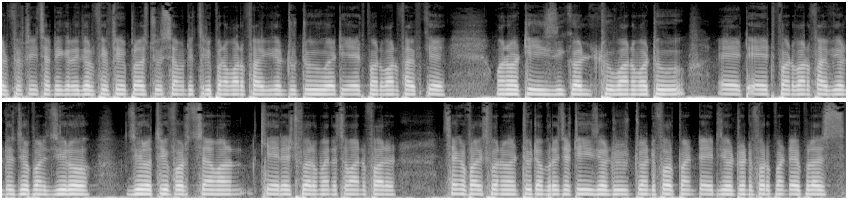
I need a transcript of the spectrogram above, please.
at 15 centigrade equal 15 plus 273.15 equal to 288.15 K 1 over T is equal to 1 over 288.15 equal to 0.00347 K raised to power minus 1 for second experiment 2 temperature T is equal to 24.8 0 24.8 plus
